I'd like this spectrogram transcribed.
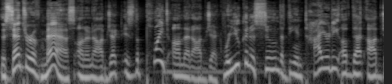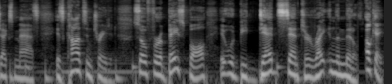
The center of mass on an object is the point on that object, where you can assume that the entirety of that object's mass is concentrated. So for a baseball, it would be dead center right in the middle. Okay,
